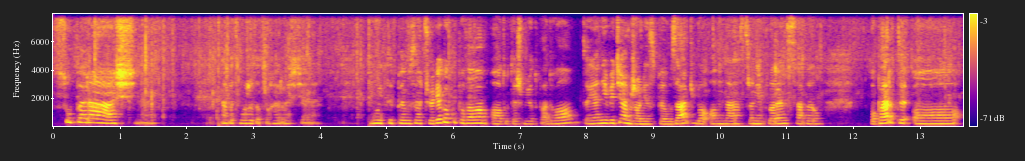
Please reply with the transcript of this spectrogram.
Superaśne. Nawet może to trochę rozdzielę. Mój typ pełzaczu. Jak ja go kupowałam, o tu też mi odpadło, to ja nie wiedziałam, że on jest pełzacz, bo on na stronie Florensa był oparty o,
